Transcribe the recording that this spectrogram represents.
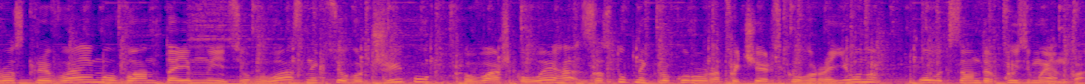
розкриваємо вам таємницю. Власник цього джипу ваш колега, заступник прокурора Печерського району Олександр Кузьменко.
